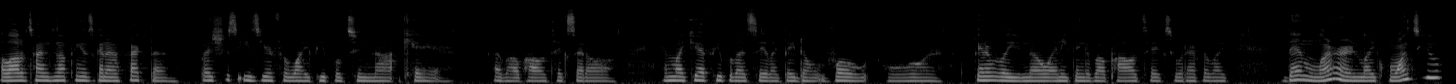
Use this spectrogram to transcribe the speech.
a lot of times nothing is going to affect them. But it's just easier for white people to not care about politics at all. And like you have people that say like they don't vote or they don't really know anything about politics or whatever like then learn like once you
